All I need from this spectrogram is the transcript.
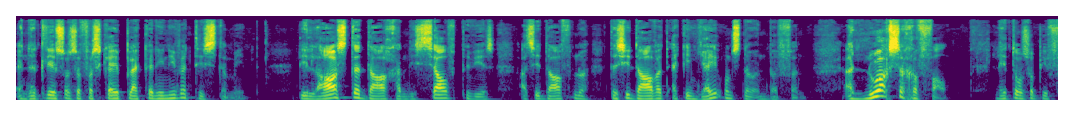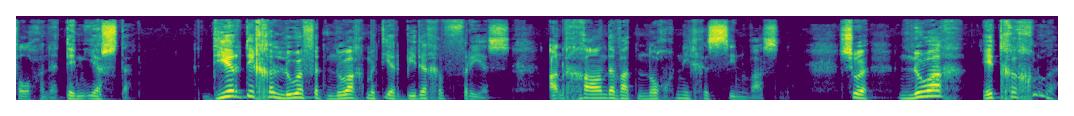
En dit lees ons op verskeie plekke in die Nuwe Testament. Die laaste dae gaan dieselfde wees as die dae van Noag. Dis die dae wat ek en jy ons nou in bevind. In Noag se geval, let ons op die volgende. Ten eerste, Deur die geloof het Noag met eerbiedige vrees aangaande wat nog nie gesien was nie. So Noag het geglo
